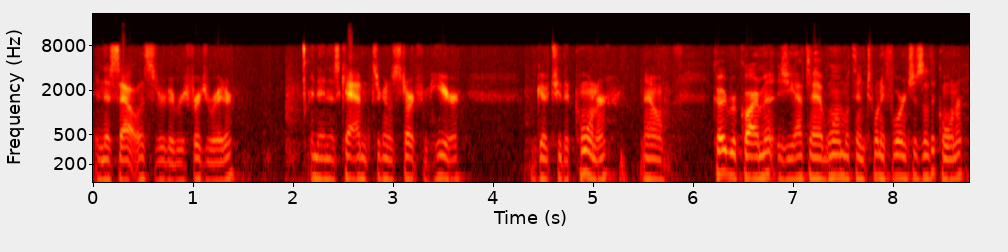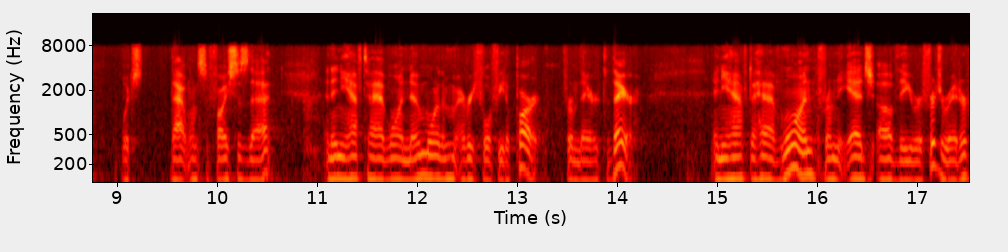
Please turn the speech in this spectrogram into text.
and this outlet's are the refrigerator. And then his cabinets are going to start from here go to the corner. Now, code requirement is you have to have one within 24 inches of the corner, which that one suffices that. And then you have to have one no more than every four feet apart from there to there. And you have to have one from the edge of the refrigerator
